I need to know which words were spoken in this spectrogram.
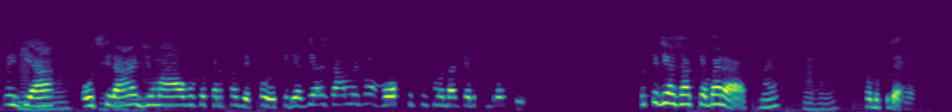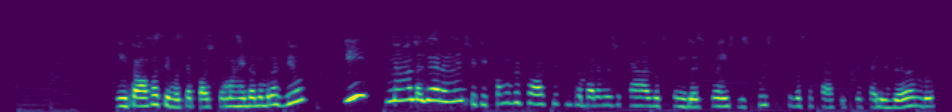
para enviar, uhum, ou tirar uhum. de uma algo que eu quero fazer. Pô, eu queria viajar, mas não vou porque eu tenho que mandar dinheiro para o Brasil. Porque viajar aqui é barato, né? Uhum. Quando puder. Então, ela falou assim, você pode ter uma renda no Brasil e nada garante que, como virtual assistant trabalhando de casa, com seu inglês fluente, os cursos que você está se especializando,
